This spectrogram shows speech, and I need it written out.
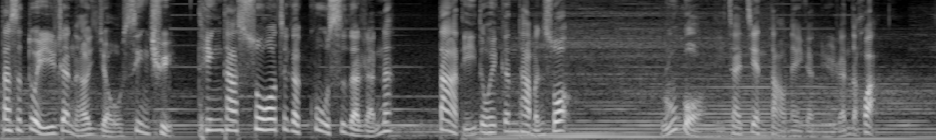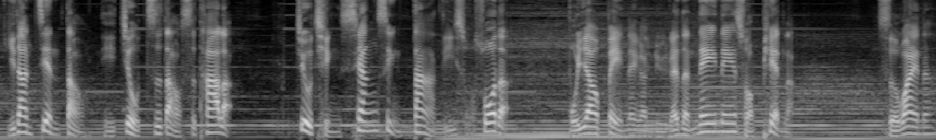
但是对于任何有兴趣听他说这个故事的人呢，大迪都会跟他们说：如果你再见到那个女人的话，一旦见到你就知道是她了，就请相信大迪所说的，不要被那个女人的奶奶所骗了。此外呢，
